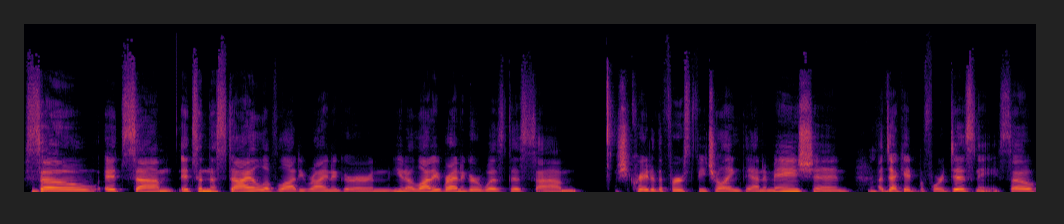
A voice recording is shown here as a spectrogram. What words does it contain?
So it's um it's in the style of Lotte Reiniger. And you know, Lotte Reiniger was this um she created the first feature length animation a Mhm. decade before Disney. So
